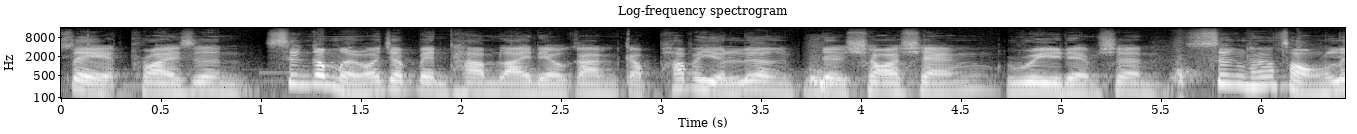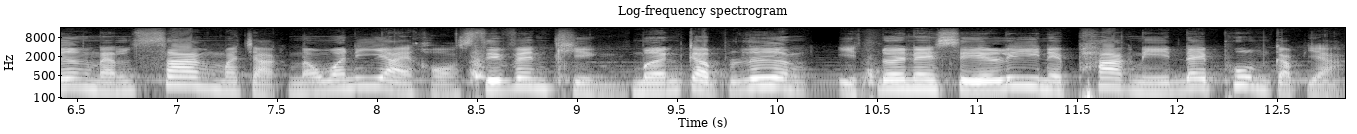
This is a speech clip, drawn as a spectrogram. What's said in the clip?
State Prison ซึ่งก็เหมือนว่าจะเป็นไทม์ไลน์เดียวกันกับภาพยนตร์เรื่อง The Shawshank Redemption ซึ่งทั้งสองเรื่องนั้นสร้างมาจากนวนิยายของ Stephen King เหมือนกับเรื่อง It โดยในซีรีส์ในภาคนี้ได้พุ่มกับอย่าง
